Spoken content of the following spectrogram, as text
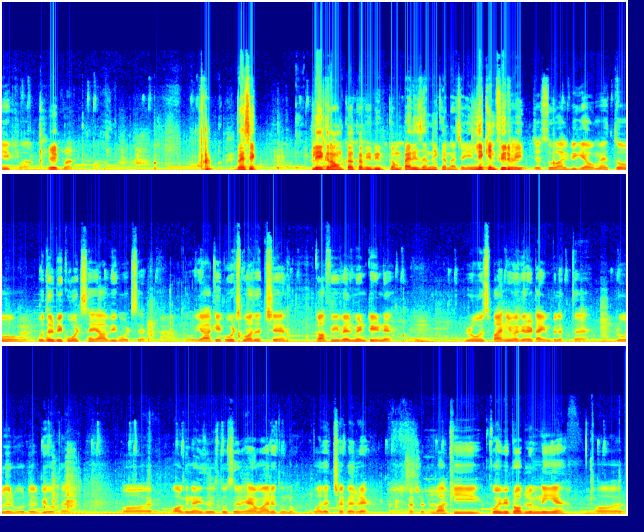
एक बार एक बार वैसे प्लेग्राउंड का कभी भी कंपैरिजन नहीं करना चाहिए। लेकिन फिर भी। जसोवाल भी गया हूँ मैं तो उधर भी कोर्ट्स है यहाँ भी कोर्ट्स है। तो यहाँ के कोर्ट्स बहुत अच्छे हैं काफ़ी वेल मेंटेन्ड है रोज़ पानी वगैरह टाइम पे लगता है रोलर वोलर भी होता है। और ऑर्गेनाइजर्स तो सर है हमारे दोनों बहुत अच्छा कर रहे हैं। अच्छा बाकी कोई भी प्रॉब्लम नहीं है और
